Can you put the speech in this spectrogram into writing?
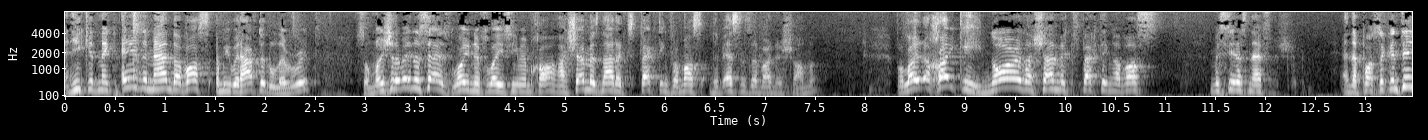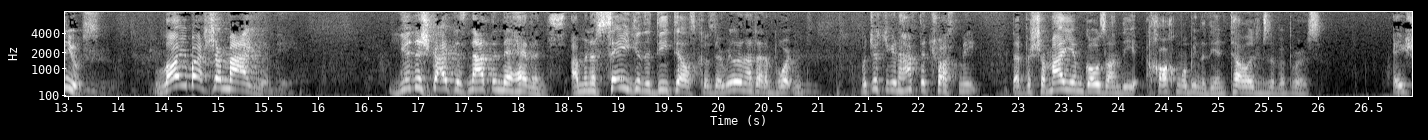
and he could make any demand of us, and we would have to deliver it. So Moshe Rabbeinu says, "Lo Hashem is not expecting from us the essence of our neshama. Nor is Hashem expecting of us Mesiras Nefesh. And the pasuk continues. Yiddishkeit is not in the heavens. I'm going to save you the details because they're really not that important. But just you're going to have to trust me that B'Shamayim goes on the Chochma Bina, the intelligence of a person. If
